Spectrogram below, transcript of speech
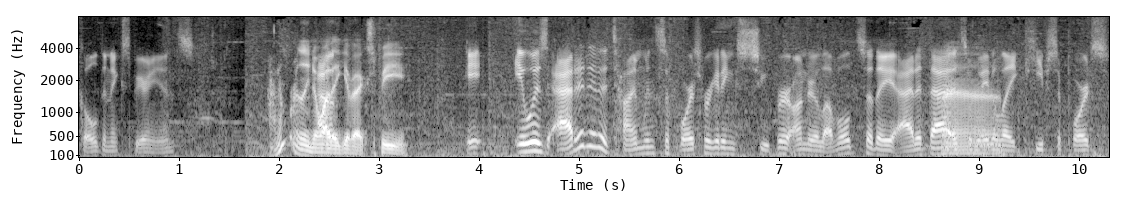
golden experience. I don't really know why they give XP. It it was added at a time when supports were getting super underleveled, so they added that as a way to Ah. like keep supports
